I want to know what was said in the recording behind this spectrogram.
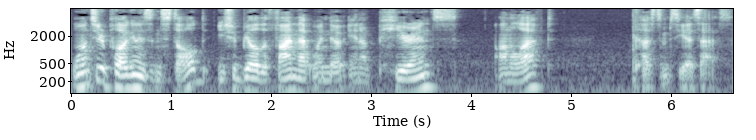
Once your plugin is installed, you should be able to find that window in Appearance on the left, Custom CSS.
